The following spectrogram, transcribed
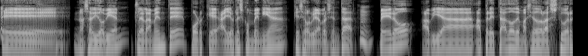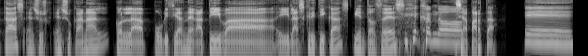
eh, no ha salido bien claramente porque a ellos les convenía que se volviera a presentar. Hmm. Pero había apretado demasiado las tuercas en, sus, en su canal con la publicidad negativa y las críticas y entonces Cuando se aparta. Eh,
